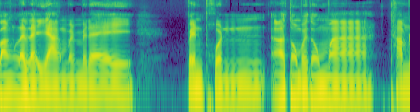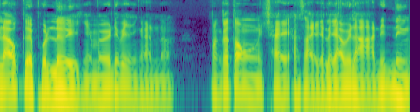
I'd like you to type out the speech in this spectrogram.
บางหลาย ๆ อย่างมันไม่ได้ เป็นผลตรงไปตรงมาทำแล้วเกิดผลเลยอย่างเงี้ยมันไม่ได้เป็นอย่างนั้นเนาะมันก็ต้องใช้อาศัยระยะเวลานิดนึง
